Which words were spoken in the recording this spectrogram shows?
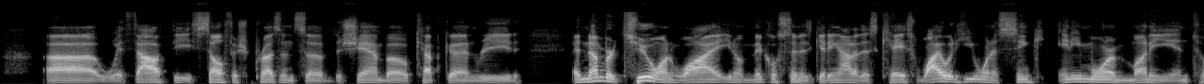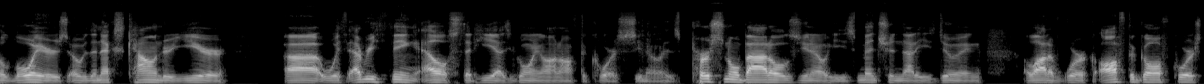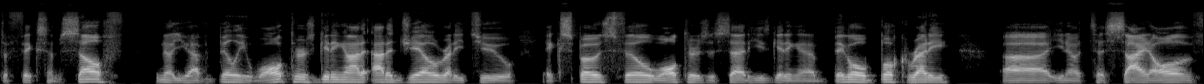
uh, without the selfish presence of DeChambeau, Koepka, and Reed and number two, on why you know Mickelson is getting out of this case, why would he want to sink any more money into lawyers over the next calendar year uh, with everything else that he has going on off the course? You know, his personal battles. You know, he's mentioned that he's doing a lot of work off the golf course to fix himself. You know, you have Billy Walters getting out of, out of jail, ready to expose Phil. Walters has said he's getting a big old book ready uh, you know, to cite all of,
